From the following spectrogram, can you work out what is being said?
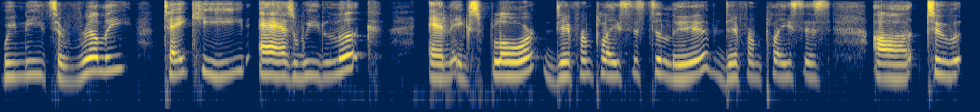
we need to really take heed as we look and explore different places to live, different places uh, to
